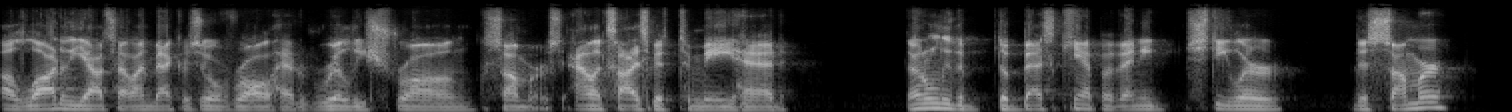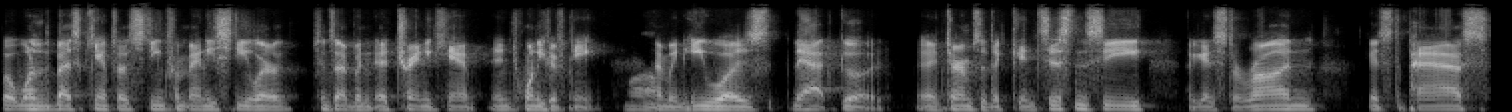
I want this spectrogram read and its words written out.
a lot of the outside linebackers overall had really strong summers alex highsmith to me had not only the, the best camp of any steeler this summer but one of the best camps i've seen from any steeler since i've been at training camp in 2015 wow. i mean he was that good in terms of the consistency against the run against the pass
